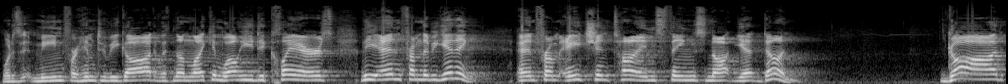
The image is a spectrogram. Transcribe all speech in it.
What does it mean for him to be God with none like him? Well, he declares the end from the beginning, and from ancient times things not yet done. God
